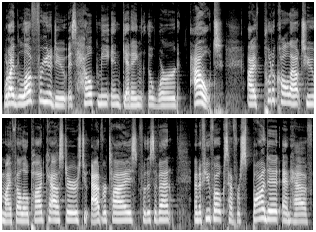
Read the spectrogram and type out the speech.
what I'd love for you to do is help me in getting the word out. I've put a call out to my fellow podcasters to advertise for this event, and a few folks have responded and have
